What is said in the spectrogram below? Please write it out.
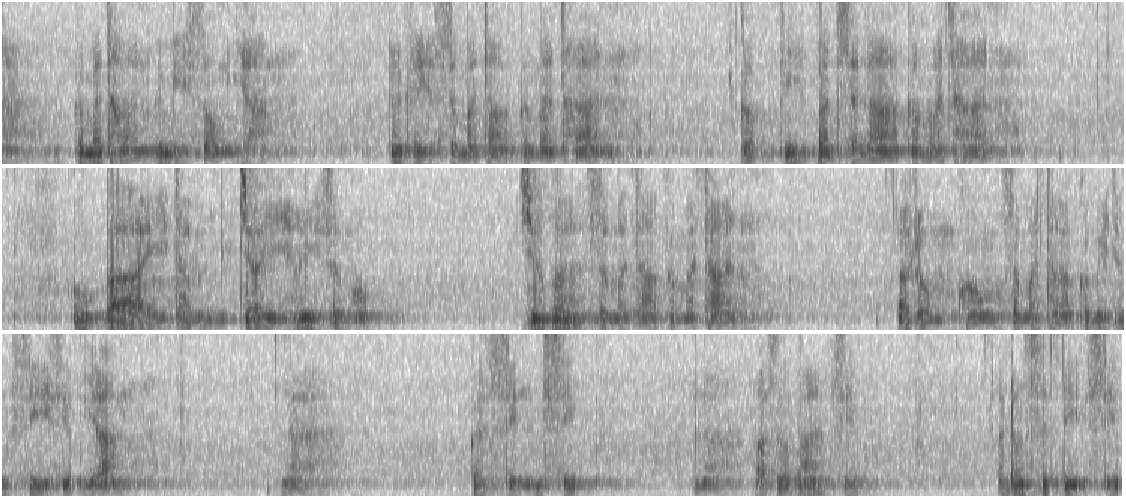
นะ รรมฐานก็มีสองอย่าง ก็คือสมถกรรมฐาน กับวิปัสสนากรรมฐาน อุบายทำใจให้สงบชื่อว่าสมถกรรมฐาน อารมณ์ของสมถะก็มีทั้งสี่สิบอย่างนะกสินสิบนะอสุภะสิบอนุสติสิบ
